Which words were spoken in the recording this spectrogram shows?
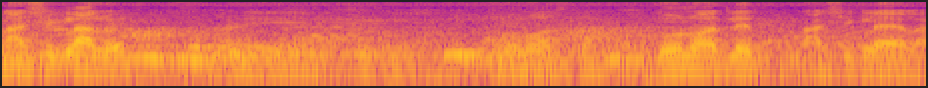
नाशिकला आलोय. आणि दोन वाजता दोन वाजलेत नाशिकला यायला.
